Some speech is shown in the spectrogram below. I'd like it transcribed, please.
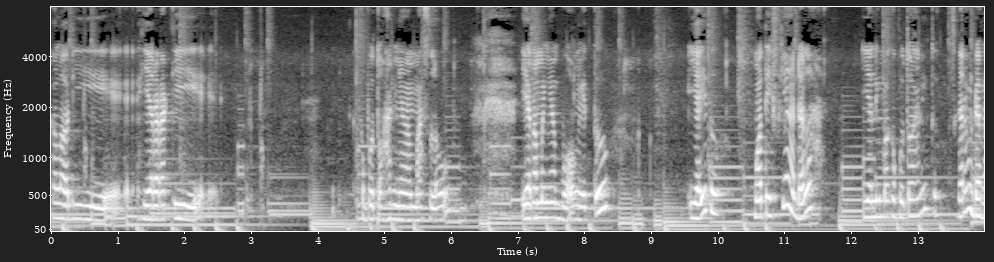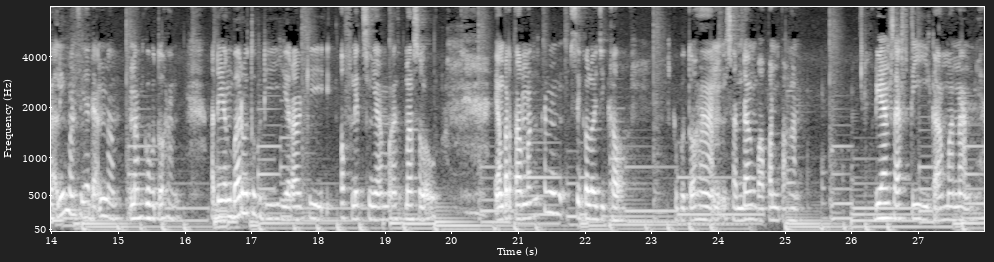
kalau di hierarki kebutuhannya Maslow ya namanya bohong itu ya itu motifnya adalah ya lima kebutuhan itu. Sekarang udah nggak lima sih ada enam. Enam kebutuhan. Ada yang baru tuh di hierarki of needs-nya Maslow. Yang pertama kan psychological. Kebutuhan sandang papan pangan. Kemudian safety keamanan ya.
